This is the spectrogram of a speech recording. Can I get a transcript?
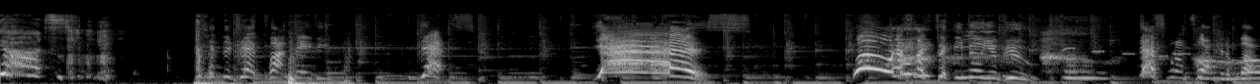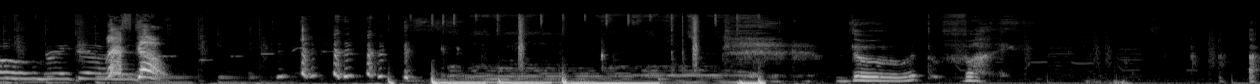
Yes! Hit the jackpot, baby. Yes. Yes. Woo! That's like 50 million views. That's what I'm talking oh about. Oh my god. Let's go. Dude, what the fuck?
